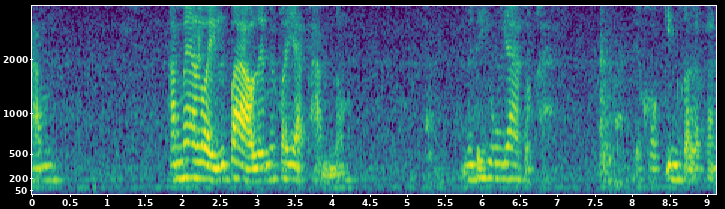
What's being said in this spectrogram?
ทำทำไม่อร่อยหรือเปล่าเลยไม่ค่อยอยากทำเนาะไม่ได้ยุ่งยากหรอกค่ะ เดี๋ยวขอกินก่อนแล้วกัน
